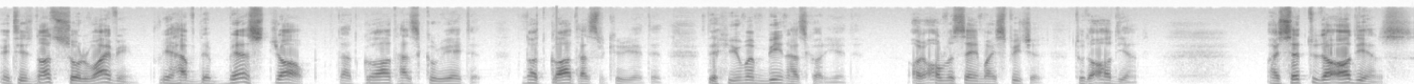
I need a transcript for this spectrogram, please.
It is not surviving. We have the best job that God has created. Not God has created. The human being has created. I always say in my speeches to the audience. I said to the audience,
